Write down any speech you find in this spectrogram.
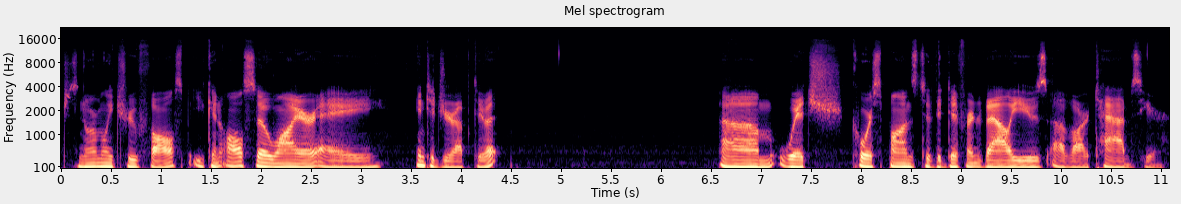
which is normally true false, but you can also wire a integer up to it, um, which corresponds to the different values of our tabs here.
